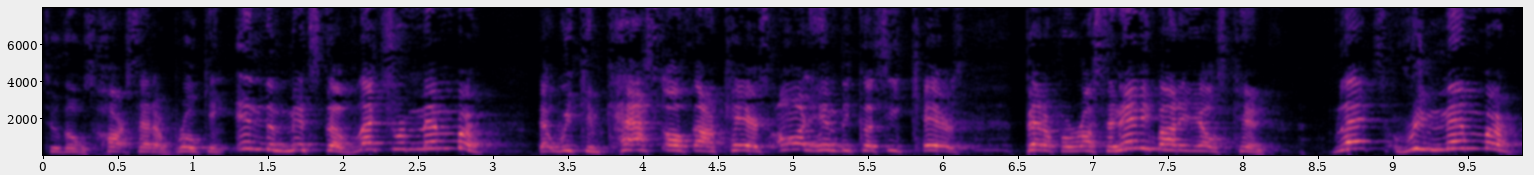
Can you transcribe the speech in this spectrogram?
to those hearts that are broken in the midst of. Let's remember that we can cast off our cares on him because he cares better for us than anybody else can. Let's remember.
